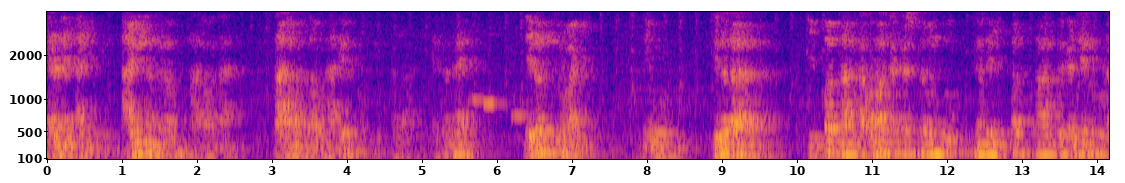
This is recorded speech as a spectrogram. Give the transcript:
ಎರಡನೇ ತಾಯಿ. ತಾಯಿ ನಂತರ ಸ್ಥಾನವನ್ನ, ಸ್ಥಾನವನ್ನು ನಾವು ದಾದಿಯರು ಕೊಡ್ತೀವಿ ಅಲ್ವಾ? ಯಾಕಂದ್ರೆ ನಿರಂತರವಾಗಿ ನೀವು ದಿನದ ಇಪ್ಪತ್ನಾಲ್ಕು ಕರೋನಾ ಸಂಕಷ್ಟದಂತೂ ದಿನದ ಇಪ್ಪತ್ನಾಲ್ಕು ಗಂಟೆನೂ ಕೂಡ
